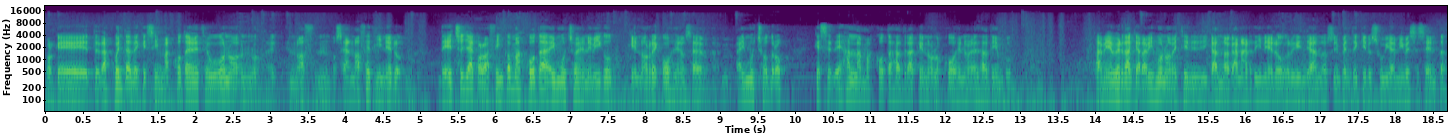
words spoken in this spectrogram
Porque te das cuenta de que sin mascotas en este juego no, no, o sea, no haces dinero. De hecho, ya con las 5 mascotas hay muchos enemigos que no recogen. O sea, hay muchos drop que se dejan las mascotas atrás que no los cogen, no les da tiempo. También es verdad que ahora mismo no me estoy dedicando a ganar dinero grindeando. Simplemente quiero subir a nivel 60.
